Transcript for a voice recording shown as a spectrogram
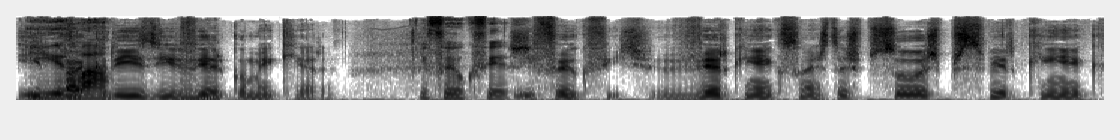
ir, ir para lá. a crise e uhum. ver como é que era. E foi o que fez. E foi o que fiz. Ver quem é que são estas pessoas, perceber quem é que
